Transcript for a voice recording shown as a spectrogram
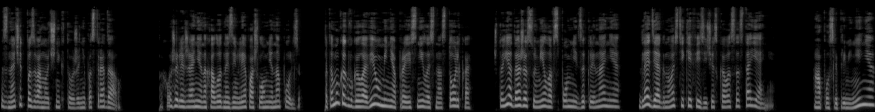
значит, позвоночник тоже не пострадал. Похоже, лежание на холодной земле пошло мне на пользу, потому как в голове у меня прояснилось настолько, что я даже сумела вспомнить заклинание для диагностики физического состояния. А после применения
